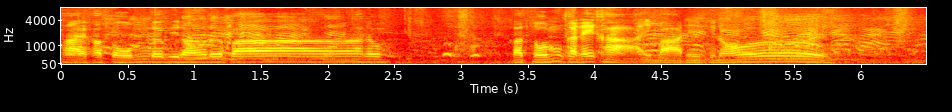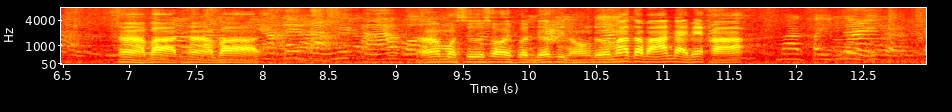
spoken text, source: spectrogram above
ขายข้าวต้มเด้อพี่น้องเด้อป้าเด้อข้าวต้มก็ได้ขายบาทนี่พี่น้องเอ้ยห้าบาทห้าบาทได้ตังค์ไหมคะบอกเอามาซื้อซอยเพิ่นเด้อพี่น้องเด้อมาตาบ้านได้ไหมคะมาไปเลยไป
